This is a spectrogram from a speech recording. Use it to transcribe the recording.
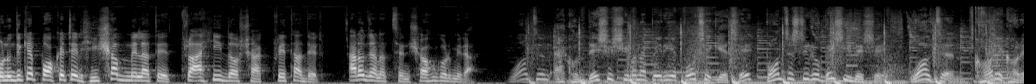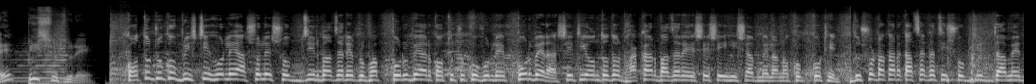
অন্যদিকে পকেটের হিসাব মেলাতে ত্রাহি দশা ক্রেতাদের, আরও জানাচ্ছেন সহকর্মীরা। ওয়ালটন এখন দেশের সীমানা পেরিয়ে পৌঁছে গিয়েছে পঞ্চাশটিরও বেশি দেশে। ওয়ালটন, ঘরে ঘরে বিশ্বজুড়ে কতটুকু বৃষ্টি হলে আসলে সবজির বাজারে প্রভাব পড়বে আর কতটুকু হলে পড়বে না, সেটি অন্তত ঢাকার বাজারে এসে সেই হিসাব মেলানো খুব কঠিন। দুশো টাকার কাছাকাছি সবজির দামের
